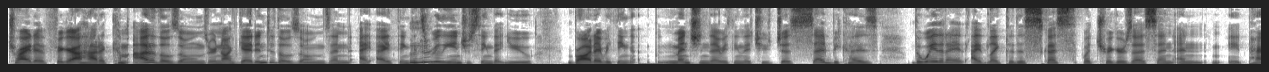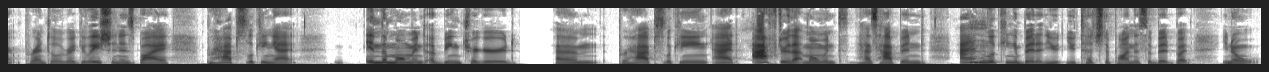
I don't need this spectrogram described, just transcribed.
try to figure out how to come out of those zones or not get into those zones. And I, I think it's mm-hmm. really interesting that you brought everything, mentioned everything that you just said, because the way that I, I'd like to discuss what triggers us and, and parental regulation is by perhaps looking at in the moment of being triggered um, perhaps looking at after that moment has happened and mm-hmm. looking a bit at you you touched upon this a bit but you know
